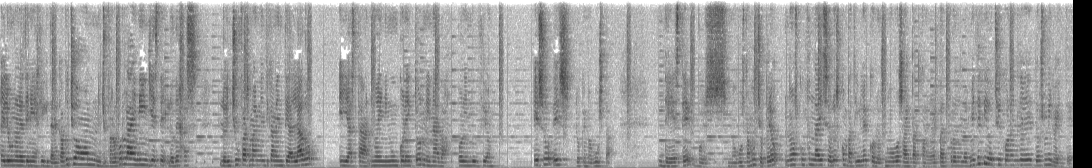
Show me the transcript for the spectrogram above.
el 1 le tenías que quitar el capuchón, enchufarlo por Lightning y este lo dejas, lo enchufas magnéticamente al lado y ya está, no hay ningún conector ni nada por inducción. Eso es lo que me gusta. De este, pues me gusta mucho, pero no os confundáis, solo es compatible con los nuevos iPad, con el iPad Pro de 2018 y con el de 2020.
